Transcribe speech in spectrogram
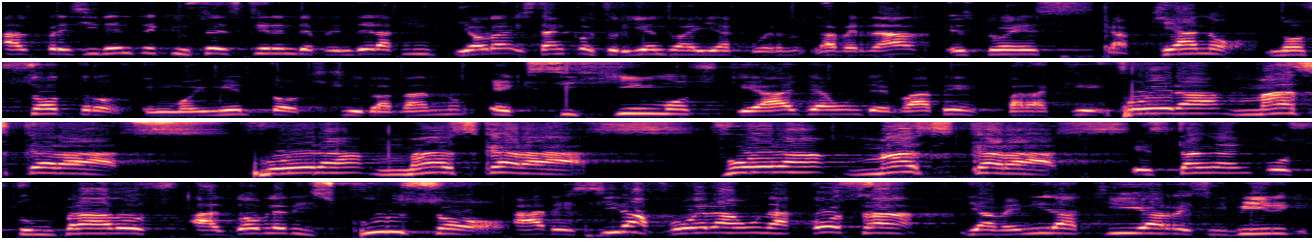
al presidente que ustedes quieren defender aquí y ahora están construyendo ahí acuerdos. La verdad, esto es kafkiano. Nosotros en Movimiento Ciudadano exigimos que haya un debate para que fuera máscaras, fuera máscaras fuera máscaras. Están acostumbrados al doble discurso, a decir afuera una cosa y a venir aquí a recibir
